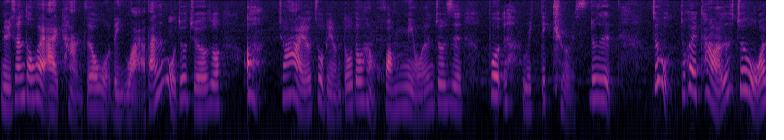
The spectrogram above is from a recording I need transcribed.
女生都会爱看，只有我例外啊？反正我就觉得说，哦，就他的作品很多都很荒谬，反正就是不 ridiculous，就是。就就会看完，就是就是我会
